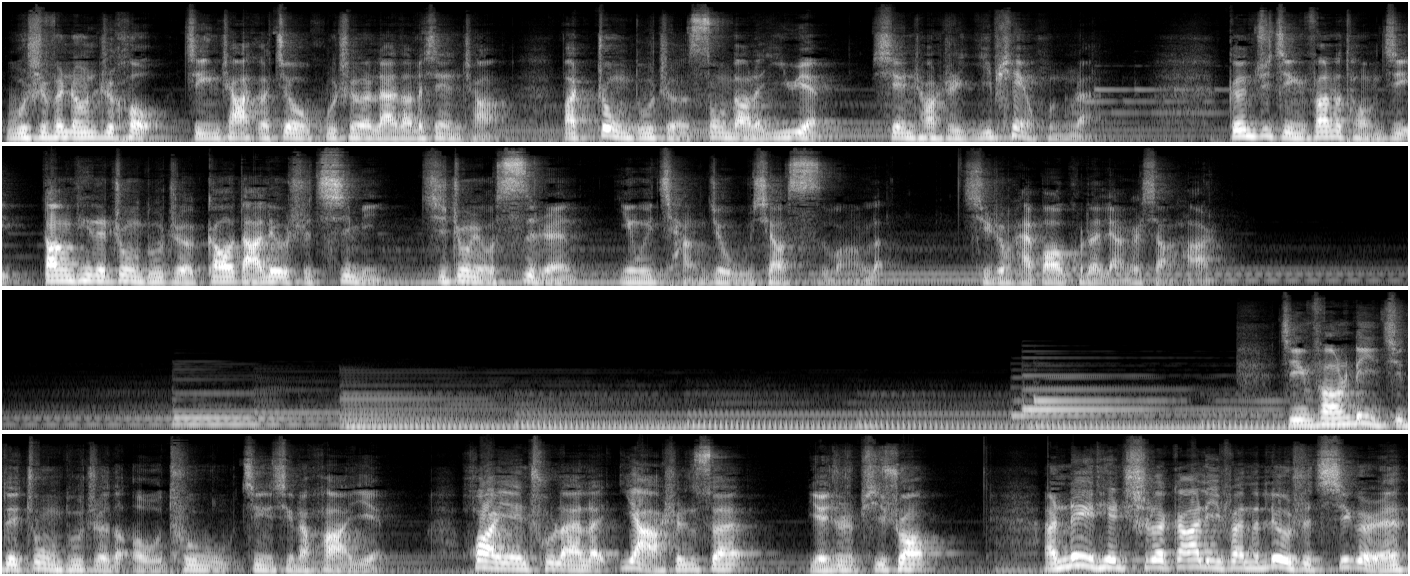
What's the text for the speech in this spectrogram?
五十分钟之后，警察和救护车来到了现场，把中毒者送到了医院。现场是一片混乱。根据警方的统计，当天的中毒者高达六十七名，其中有四人因为抢救无效死亡了，其中还包括了两个小孩。警方立即对中毒者的呕吐物进行了化验，化验出来了亚砷酸，也就是砒霜。而那天吃了咖喱饭的六十七个人，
